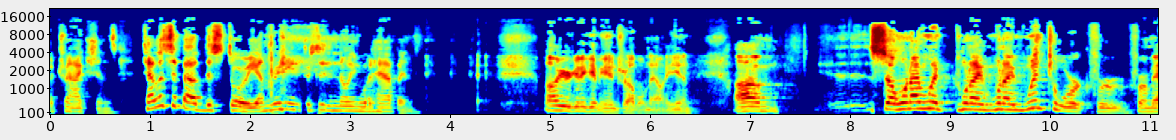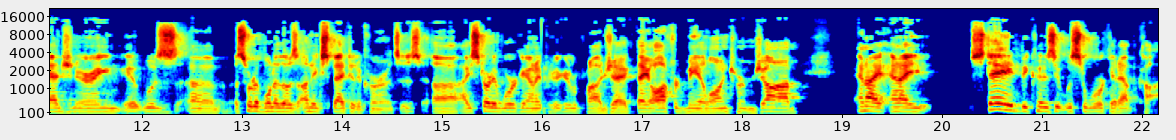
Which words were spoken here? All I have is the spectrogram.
attractions. Tell us about this story. I'm really interested in knowing what happened. Oh, you're going to get me in trouble now, Ian. Um, so when I went when I when I went to work for for Imagineering, it was uh, a sort of one of those unexpected occurrences. Uh, I started working on a particular project. They offered me a long term job, and I and I stayed because it was to work at Epcot,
